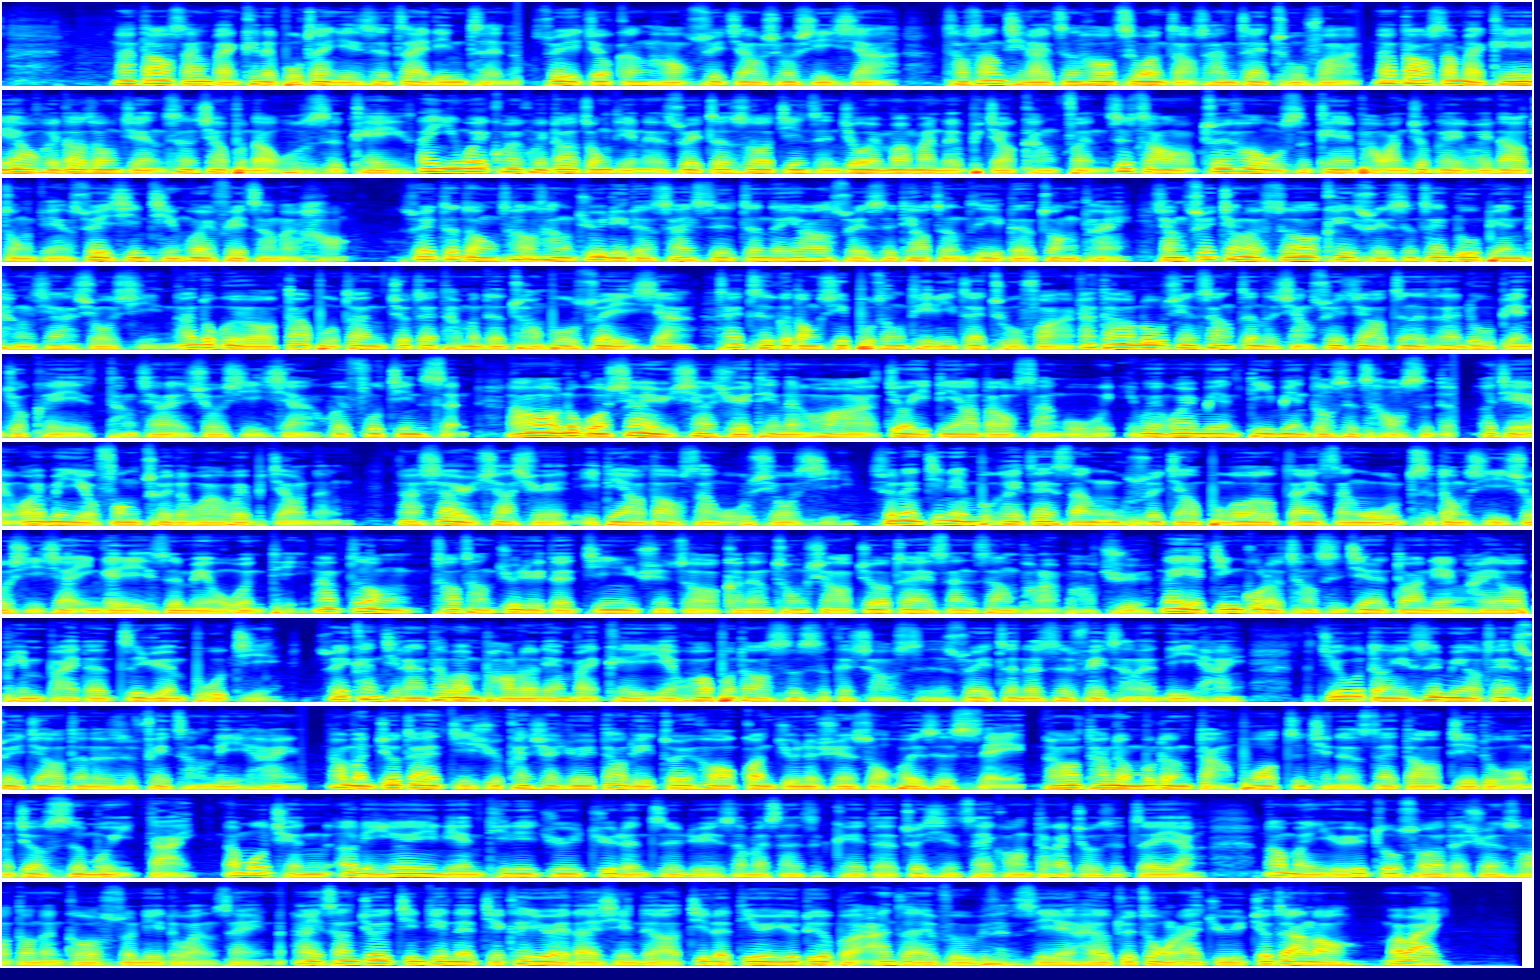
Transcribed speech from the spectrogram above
那到三百 K 的补站也是在凌晨，所以就刚好睡觉休息一下。早上起来之后吃完早餐再出发。那到三百 K 要回到终点，剩下不到五十 K。那因为快回到终点了，所以这时候精神就会慢慢的比较亢奋，至少最后五十 K 跑完就可以回到终点，所以心情会非常的好。所以这种超长距离的赛事，真的要随时调整自己的状态。想睡觉的时候，可以随时在路边躺下休息。那如果有大补站，就在他们的床铺睡一下，再吃个东西补充体力，再出发。那到路线上真的想睡觉，真的在路边就可以躺下来休息一下，恢复精神。然后如果下雨下雪天的话，就一定要到山屋，因为外面地面都是潮湿的，而且外面有风吹的话会比较冷。那下雨下雪一定要到山屋休息。虽然今年不可以在山屋睡觉，不过在山屋吃东西休息一下应该也是没有问题。那这种超长距离的精英选手，可能从小就在山上跑来跑去，那也经过了长时间的锻炼，还有品牌的资源补给。所以看起来他们跑了两百 K 也花不到四十个小时，所以真的是非常的厉害，几乎等于是没有在睡觉，真的是非常厉害。那我们就再继续看下去，到底最后冠军的选手会是谁？然后他能不能打破之前的赛道记录？我们就拭目以待。那目前二零二一年 TDG 巨人之旅三百三十 K 的最新赛况大概就是这样。那我们也预祝所有的选手都能够顺利的完赛。那以上就是今天的杰克月来闲聊，记得订阅 YouTube、按赞 FB 粉丝页，还有追踪我来 G，，就这样喽，拜拜。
